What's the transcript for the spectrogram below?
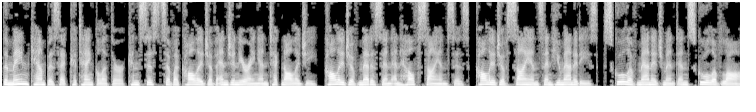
The main campus at Katankulathur consists of a College of Engineering and Technology, College of Medicine and Health Sciences, College of Science and Humanities, School of Management and School of Law.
